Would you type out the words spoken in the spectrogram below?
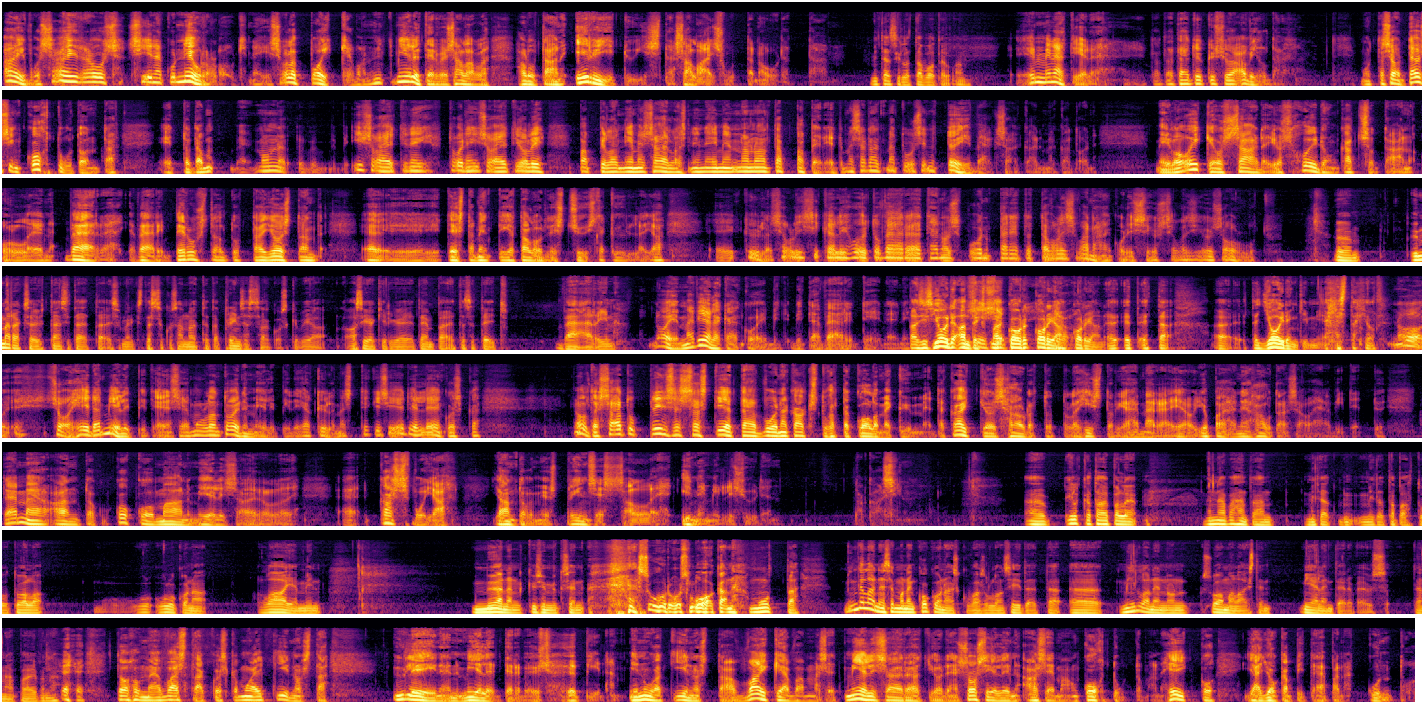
aivosairaus siinä kuin neurologinen. Ei se ole poikkeava. Nyt mielenterveysalalla halutaan erityistä salaisuutta noudattaa. Mitä sillä tavoitellaan? En minä tiedä. Tota, täytyy kysyä Avilta. Mutta se on täysin kohtuutonta, että tota, mun isoäitini, toinen isoäiti oli Pappilan niemen sailas, niin ei mennä antaa papereita. Mä sanoin, että mä tuun sinne töihin vähäksi aikaa, niin mä katsoin. Meillä on oikeus saada, jos hoidon katsotaan olleen väärä ja väärin perusteltu tai joistain testamenttia ja taloudellisista syistä kyllä. Ja kyllä se oli sikäli hoito väärää, että hän olisi voinut pärjätä tavallisessa vanhainkodissa, jos sellaisia olisi ollut. Ymmärrätkö yhtään sitä, että esimerkiksi tässä kun sanoit tätä prinsessaa koskevia asiakirjoja eteenpäin, että sä teit väärin? No en mä vieläkään koe mitään väärin tehneeni. Tai siis joiden, anteeksi, siis, mä korjaan, joo. korjaan että, että, että joidenkin mielestä. No se on heidän mielipiteensä ja mulla on toinen mielipide ja kyllä mä se tekisin edelleen, koska me oltaisiin saatu prinsessasta tietää vuonna 2030. Kaikki olisi haudattu tuolla historiahämärään ja jopa hänen hautansa on hävitetty. Tämä antoi koko maan mielisairaalalle kasvoja ja antoi myös prinsessalle inhimillisyyden takaisin. Ilkka Taipale, mennään vähän tähän, mitä, mitä tapahtuu tuolla ulkona laajemmin myönnän kysymyksen suuruusluokan, mutta minkälainen semmoinen kokonaiskuva sulla on siitä, että ö, millainen on suomalaisten mielenterveys tänä päivänä? Tuohon mä en vastaa, koska mua ei kiinnosta yleinen mielenterveyshöpinä. Minua kiinnostaa vaikeavammaiset mielisairaat, joiden sosiaalinen asema on kohtuuttoman heikko ja joka pitää panna kuntoon.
